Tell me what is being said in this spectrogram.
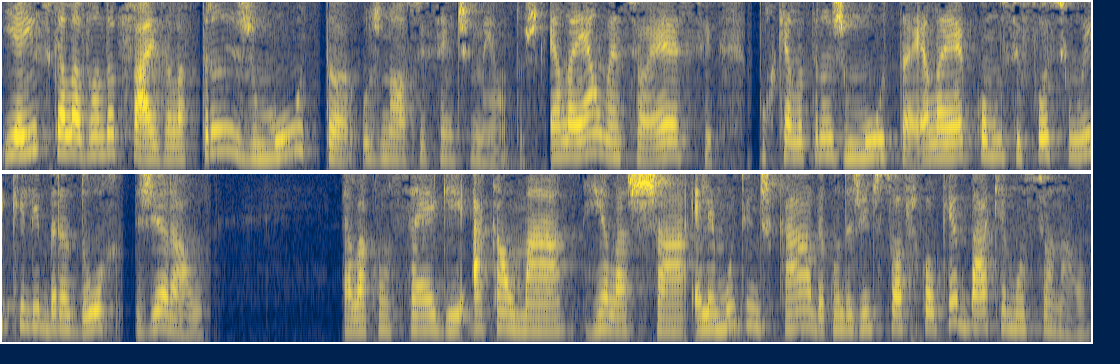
E é isso que a lavanda faz, ela transmuta os nossos sentimentos. Ela é um SOS porque ela transmuta, ela é como se fosse um equilibrador geral ela consegue acalmar, relaxar. Ela é muito indicada quando a gente sofre qualquer baque emocional.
